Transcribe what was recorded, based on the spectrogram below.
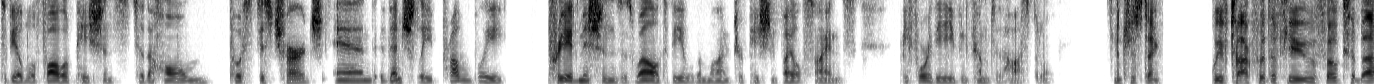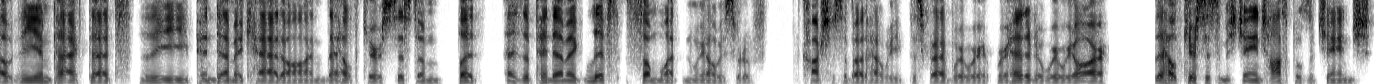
to be able to follow patients to the home post discharge and eventually probably pre admissions as well to be able to monitor patient vital signs before they even come to the hospital. Interesting. We've talked with a few folks about the impact that the pandemic had on the healthcare system. But as the pandemic lifts somewhat, and we always sort of cautious about how we describe where we're, we're headed or where we are, the healthcare system has changed, hospitals have changed.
